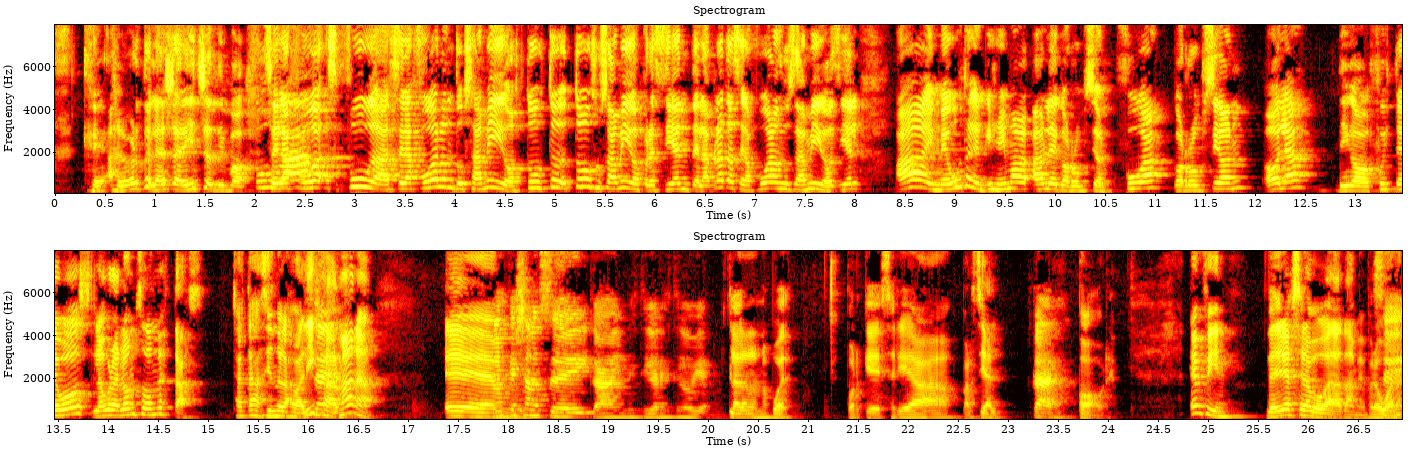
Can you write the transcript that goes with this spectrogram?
que Alberto le haya dicho, tipo, Fuga. se la fuga, fuga, se la fugaron tus amigos, tu- tu- todos sus amigos, presidente, la plata se la fugaron tus amigos. Y él, ay, me gusta que el kirchnerismo hable de corrupción. Fuga, corrupción, hola, digo, fuiste vos, Laura Alonso, ¿dónde estás? ¿Ya estás haciendo las valijas, Sí. hermana? Eh, No es que ella no se dedica a investigar este gobierno. Claro, no, no puede, porque sería parcial. Claro. Pobre. En fin, debería ser abogada también, pero Sí, bueno.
